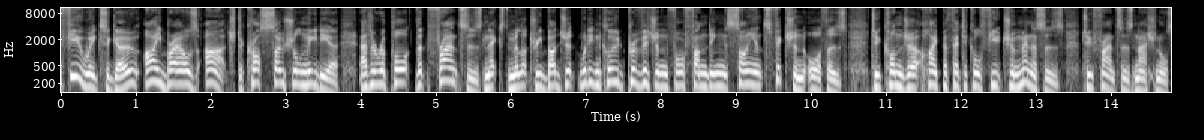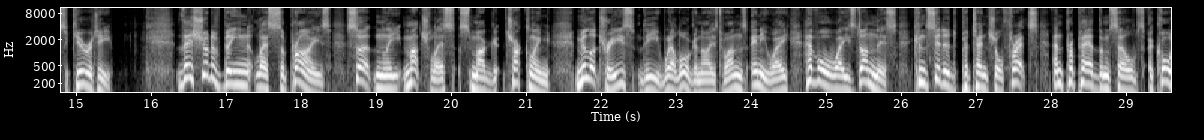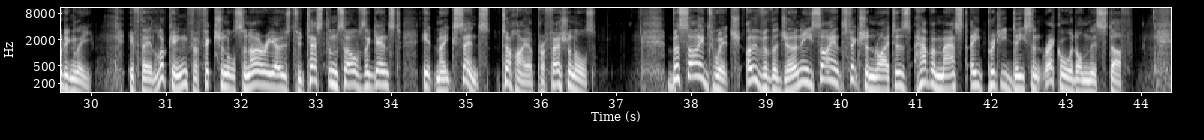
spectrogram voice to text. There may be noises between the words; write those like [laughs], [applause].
A few weeks ago, eyebrows arched across social media at a report that France's next military budget would include provision for funding science fiction authors to conjure hypothetical future menaces to France's national security. There should have been less surprise, certainly much less smug chuckling. Militaries, the well organised ones anyway, have always done this, considered potential threats, and prepared themselves accordingly. If they're looking for fictional scenarios to test themselves against, it makes sense to hire professionals. Besides which, over the journey, science fiction writers have amassed a pretty decent record on this stuff.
